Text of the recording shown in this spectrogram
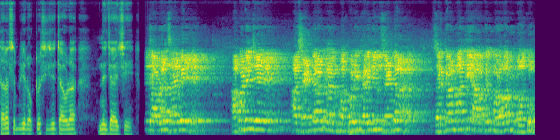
ધારાસભ્ય ડૉક્ટર સીજે ચાવડાને જાય છે. ચાવડા સાહેબે આપણને જે આ સેન્ટર, મગફળી ખરીદીનું સેન્ટર સરકારમાંથી આ વખત મળવાનું નહોતું.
